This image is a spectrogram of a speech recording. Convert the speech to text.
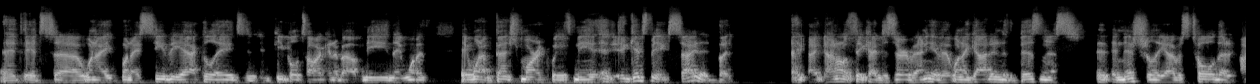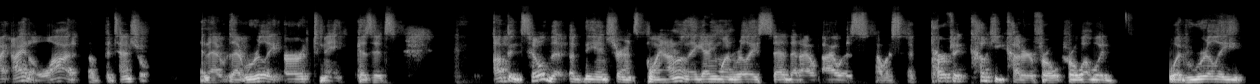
it, it's uh, when I when I see the accolades and, and people talking about me and they want they want to benchmark with me, it, it gets me excited. But I, I don't think I deserve any of it. When I got into the business initially, I was told that I, I had a lot of potential, and that that really irked me because it's up until the, the insurance point, I don't think anyone really said that I, I was I was a perfect cookie cutter for for what would would really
